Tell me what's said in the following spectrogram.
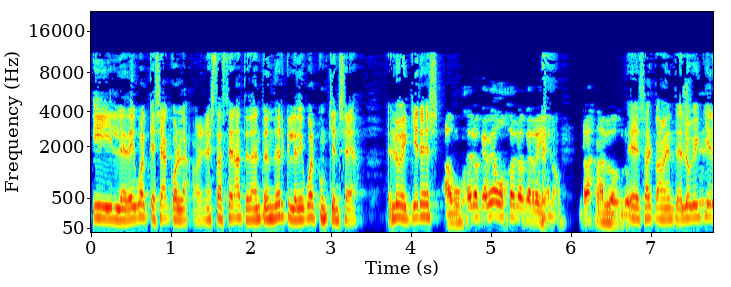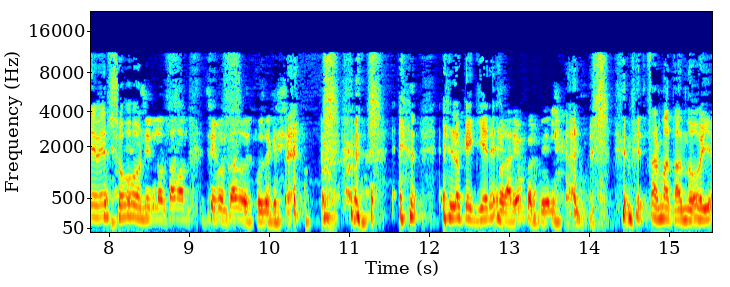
y le da igual que sea con la. En esta escena te da a entender que le da igual con quien sea. Él lo que quiere es. agujero que ve agujero que relleno Ragnar los grupos Exactamente, lo que quiere ver son. siglo octavo sigo entrando después de Cristo él lo que quiere. volaría un perfil Me estás matando hoy. ¿eh?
